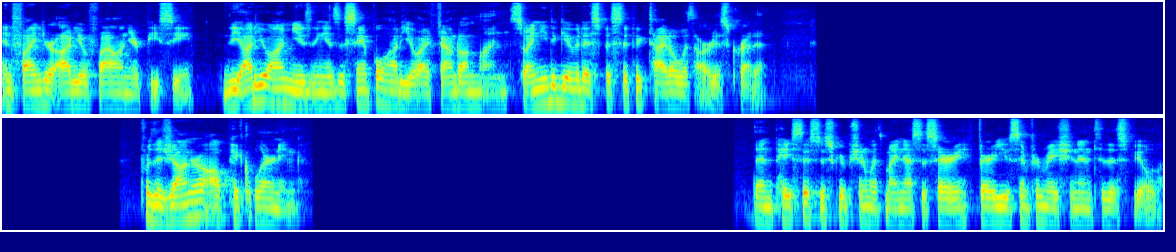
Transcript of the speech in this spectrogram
and find your audio file on your PC. The audio I'm using is a sample audio I found online, so I need to give it a specific title with artist credit. For the genre, I'll pick learning. Then paste this description with my necessary fair use information into this field.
